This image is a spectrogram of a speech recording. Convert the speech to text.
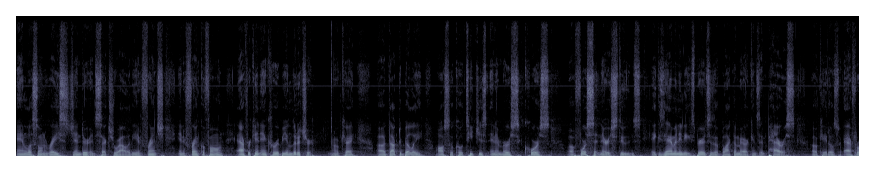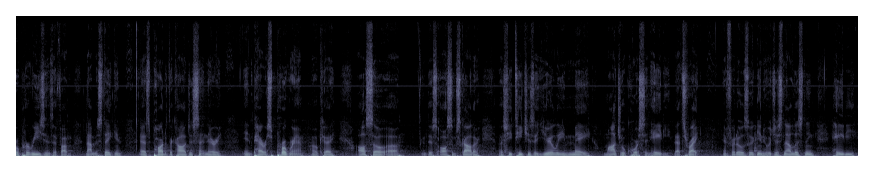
analysts on race, gender, and sexuality in French and Francophone, African, and Caribbean literature. Okay. Uh, Dr. Billy also co teaches an immerse course uh, for centenary students examining the experiences of black Americans in Paris. Okay, those Afro Parisians, if I'm not mistaken, as part of the College's Centenary in Paris program. Okay. Also, uh, this awesome scholar, uh, she teaches a yearly May module course in Haiti. That's right. And for those who, again who are just now listening, Haiti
